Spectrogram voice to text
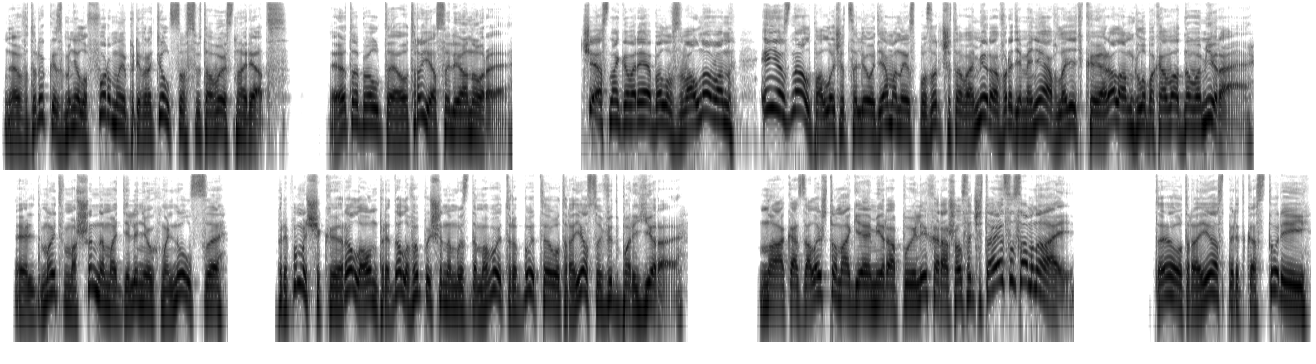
вдруг изменил форму и превратился в световой снаряд. Это был Тео Трояс Элеоноры. Честно говоря, я был взволнован и не знал, получится ли у демона из пузырчатого мира вроде меня овладеть каэралом глубоководного мира. Эльдмейт в машинном отделении ухмыльнулся. При помощи Кайрала он придал выпущенным из домовой трубы Теутроясу вид барьера. Но оказалось, что магия мира пыли хорошо сочетается со мной! Теутрояс перед Касторией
